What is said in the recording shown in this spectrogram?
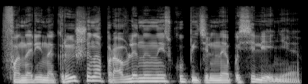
Фонари на крыше направлены на искупительное поселение.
